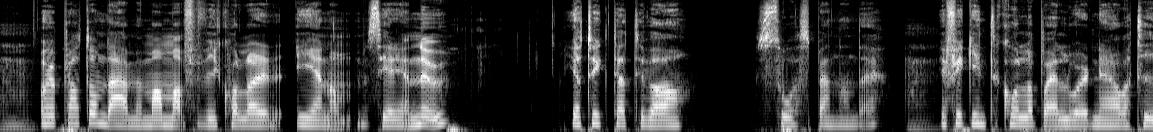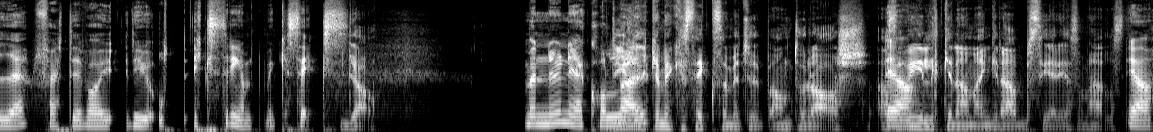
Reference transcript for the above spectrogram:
Mm. Och jag pratade om det här med mamma, för vi kollar igenom serien nu. Jag tyckte att det var så spännande. Mm. Jag fick inte kolla på L-word när jag var tio, för att det, var ju, det är ju extremt mycket sex. Ja, Men nu när jag det är kollar, lika mycket sex som i typ Entourage. Alltså Ja. vilken annan grabbserie som helst. ja,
